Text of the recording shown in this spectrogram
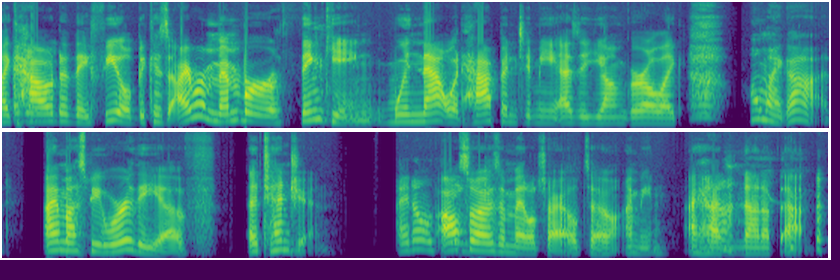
Like how don't- they feel? Because I remember thinking when that would happen to me as a young girl, like, oh my God, I must be worthy of attention. I don't. Also, I was a middle child, so I mean, I had none of that.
